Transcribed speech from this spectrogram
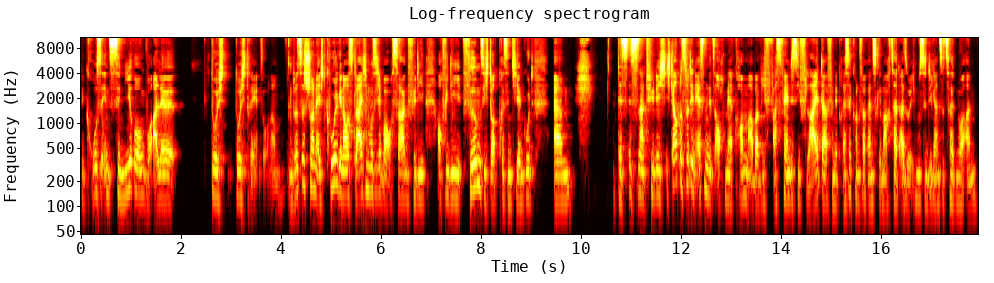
eine große Inszenierung, wo alle durch, durchdrehen. So, ne? Und das ist schon echt cool. Genau das gleiche muss ich aber auch sagen für die, auch wie die Firmen sich dort präsentieren. Gut, ähm, das ist natürlich, ich glaube, das wird in Essen jetzt auch mehr kommen, aber wie was Fantasy Flight da für eine Pressekonferenz gemacht hat, also ich musste die ganze Zeit nur an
